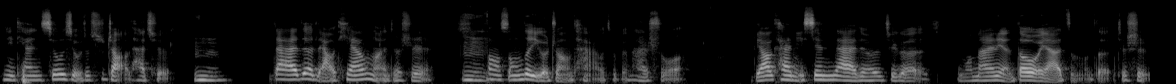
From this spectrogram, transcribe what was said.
那天休息我就去找他去了，嗯，大家就聊天嘛，就是放松的一个状态，我就跟他说。不要看你现在就是这个什么满脸痘呀，怎么的，就是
